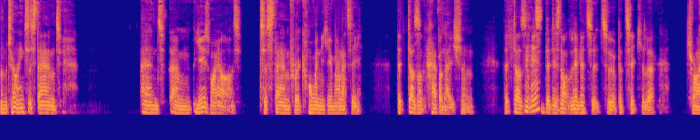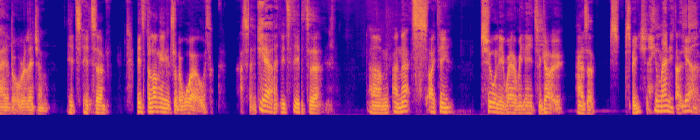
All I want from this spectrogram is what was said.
I'm trying to stand and um, use my art to stand for a common humanity that doesn't have a nation, that doesn't, mm-hmm. that is not limited to a particular tribe or religion. It's, it's, um, it's belonging to the world, essentially. Yeah. It's, it's, uh, um, and that's, I think, surely where we need to go as a species. Humanity, as yeah.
